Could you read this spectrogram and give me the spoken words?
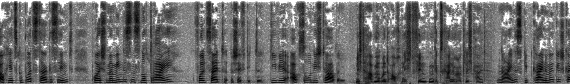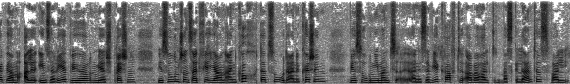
auch jetzt Geburtstage sind, bräuchten wir mindestens noch drei Vollzeitbeschäftigte, die wir auch so nicht haben. Nicht haben und auch nicht finden? Gibt es keine Möglichkeit? Nein, es gibt keine Möglichkeit. Wir haben alle inseriert, wir hören, wir sprechen. Wir suchen schon seit vier Jahren einen Koch dazu oder eine Köchin. Wir suchen jemand, äh, eine Servierkraft, aber halt was Gelerntes, weil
